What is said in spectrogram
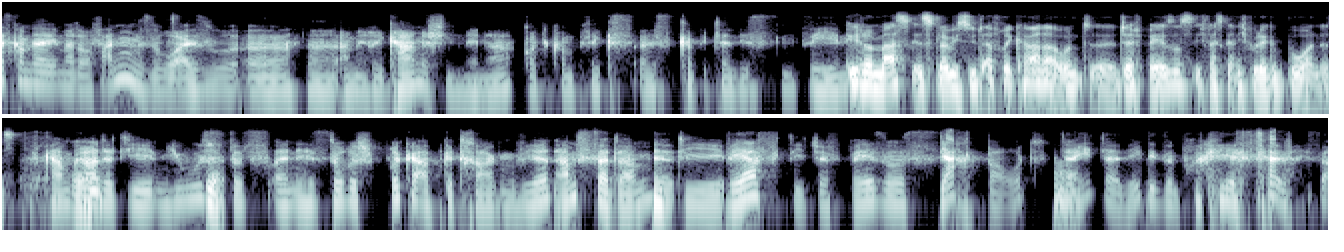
es kommt da immer drauf an, so also äh, äh, amerikanischen Männer Gottkomplex als Kapitalisten sehen. Elon Musk ist, glaube ich, Südafrikaner und äh, Jeff Bezos, ich weiß gar nicht, wo der geboren ist. Es kam gerade die News, Ja. dass eine historische Brücke abgetragen wird. Amsterdam, äh, die Werft, die Jeff Bezos Yacht baut, Ah. dahinter liegt diese Brücke jetzt teilweise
